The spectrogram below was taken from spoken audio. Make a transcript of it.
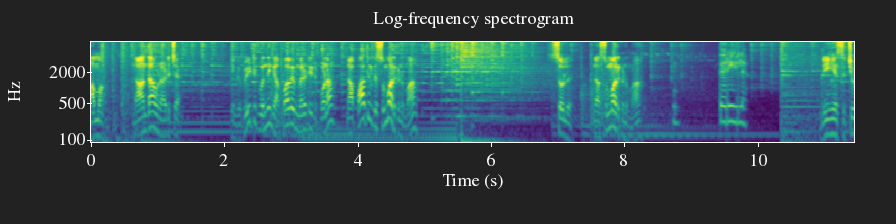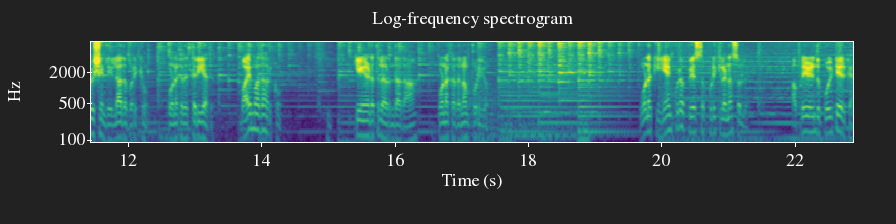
ஆமா நான் தான் அவனை அடிச்சேன். எங்க வீட்டுக்கு வந்து எங்க அப்பாவே மிரட்டிட்டு போனா நான் பார்த்துக்கிட்டு சும்மா இருக்கணுமா? சொல்லு நான் சும்மா இருக்கணுமா? தெரியல. நீ என் சுச்சுவேஷன்ல இல்லாத வரைக்கும் உனக்கு அது தெரியாது. பயமா தான் இருக்கும். என் இடத்துல இருந்தாதான் உனக்கு அதெல்லாம் புரியும். உனக்கு என் கூட பேச பிடிக்கலன்னா சொல்லு. அப்படியே எழுந்து போயிட்டே இருக்கேன்.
